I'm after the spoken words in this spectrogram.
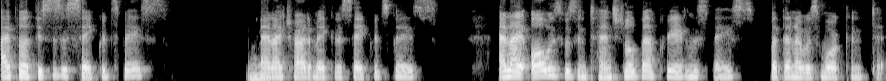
I thought this is a sacred space mm. and I try to make it a sacred space. And I always was intentional about creating the space, but then I was more content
